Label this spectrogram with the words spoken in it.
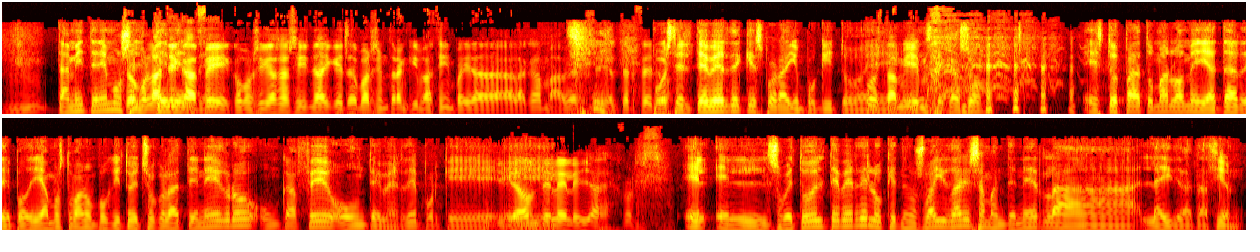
Mm. También tenemos Chocolate el té y café, como sigas así hay que tomarse un tranquimacín para ir a, la cama. A ver, sí, el tercero. Pues el té verde que es por ahí un poquito. Pues eh, también. En este caso, esto es para tomarlo a media tarde. Podríamos tomar un poquito de chocolate negro, un café o un té verde, porque... Y queda un telele ya. El, el, sobre todo el té verde lo que nos va a ayudar es a mantener la, la hidratación,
